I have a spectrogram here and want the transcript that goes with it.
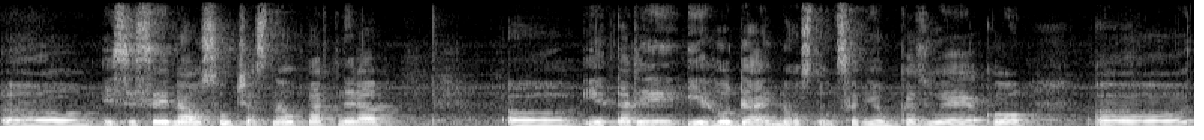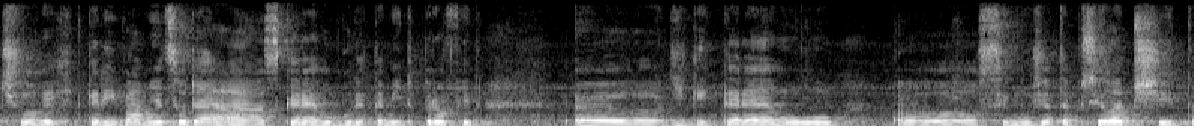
uh, jestli se jedná o současného partnera, uh, je tady jeho dajnost. On se mě ukazuje jako uh, člověk, který vám něco dá, z kterého budete mít profit, uh, díky kterému si můžete přilepšit,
